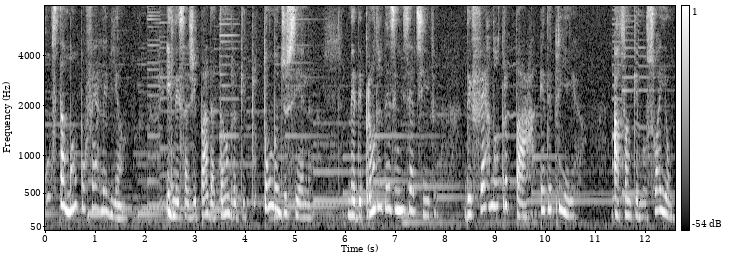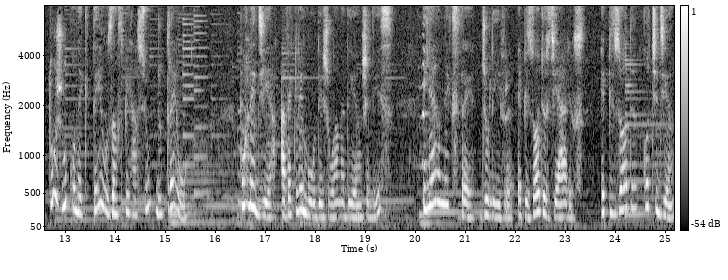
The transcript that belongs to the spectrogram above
constamment pour faire le bien. Il ne s'agit pas d'attendre que tout tombe du ciel, mais de prendre des initiatives, de faire notre part et de prier, afin que nous soyons toujours connectés aux inspirations du Très-Haut. Pour le dire avec les mots de Joana de Angelis, il y a un extrait du livre Épisodios diários, épisode quotidien,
